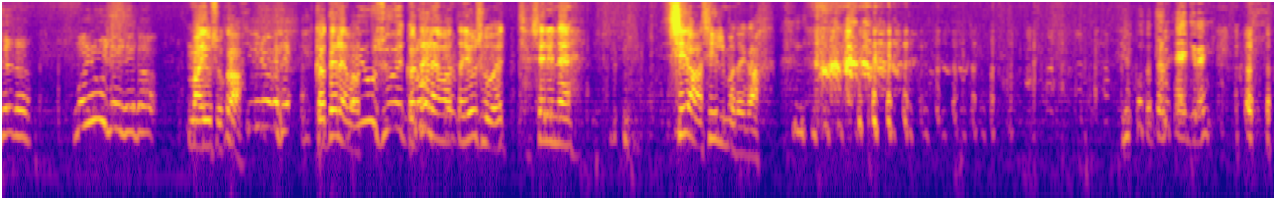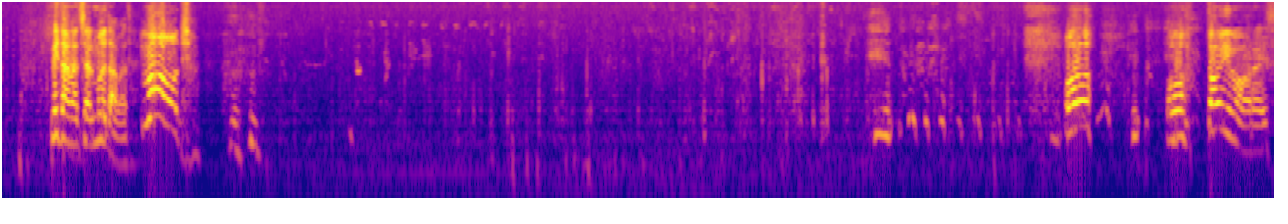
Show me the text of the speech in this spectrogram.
seda, ma ei usu seda, ma ei usu ka. siin on, ka ma ei televaat-, usu, et ka televaataja ei usu, et selline sea silmadega. oota, räägi, räägi. mida nad seal mõõdavad? maad. oh, oh, Toivo reis.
